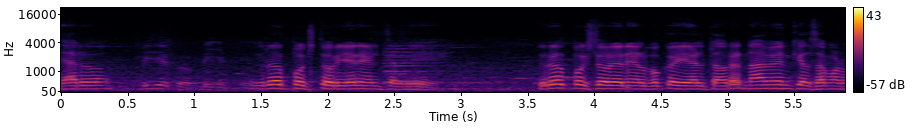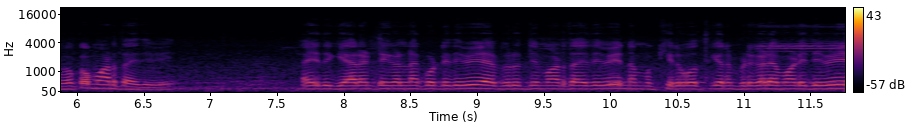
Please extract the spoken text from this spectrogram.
ಯಾರು? ಬಿಜೆಪಿ ಅವರು ವಿರೋಧ ಪಕ್ಷದವ್ರು ಏನು ಹೇಳ್ತಾರೆ ರೀ ವಿರೋಧ ಪಕ್ಷದವ್ರು ಏನು ಹೇಳ್ಬೇಕೋ ಹೇಳ್ತಾವ್ರೆ ನಾವೇನು ಕೆಲಸ ಮಾಡಬೇಕೋ ಮಾಡ್ತಾ ಇದ್ದೀವಿ ಐದು ಗ್ಯಾರಂಟಿಗಳನ್ನ ಕೊಟ್ಟಿದ್ದೀವಿ ಅಭಿವೃದ್ಧಿ ಮಾಡ್ತಾ ಇದ್ದೀವಿ ನಮ್ಮ ಕಿರುವತ್ತಿಗೆನ ಬಿಡುಗಡೆ ಮಾಡಿದ್ದೀವಿ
